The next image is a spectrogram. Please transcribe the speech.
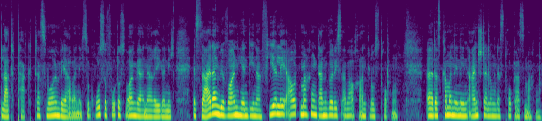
Blatt packt. Das wollen wir aber nicht. So große Fotos wollen wir in der Regel nicht. Es sei denn, wir wollen hier ein DIN A4 Layout machen, dann würde ich es aber auch randlos drucken. Äh, das kann man in den Einstellungen des Druckers machen.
